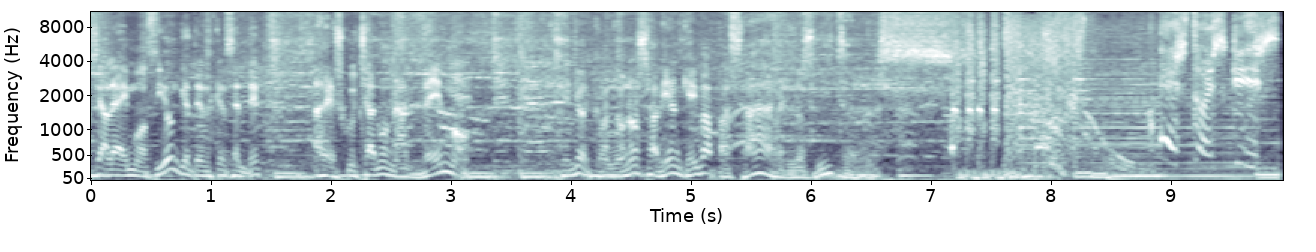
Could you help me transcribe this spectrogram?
o sea, la emoción que tienes que sentir al escuchar una demo. Cuando no sabían qué iba a pasar los Beatles. Esto es Kiss.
